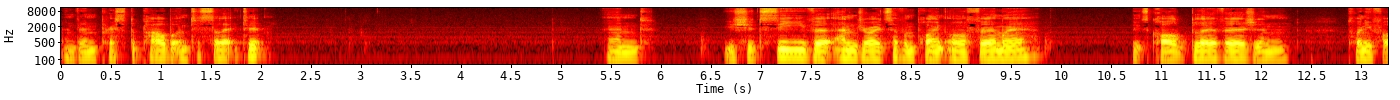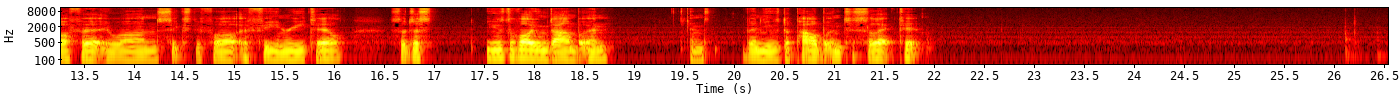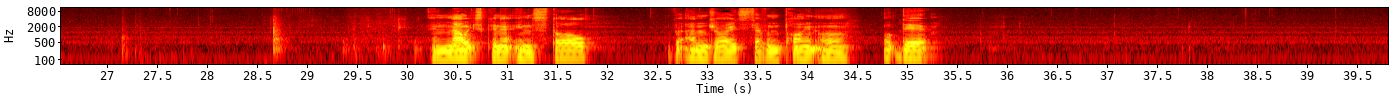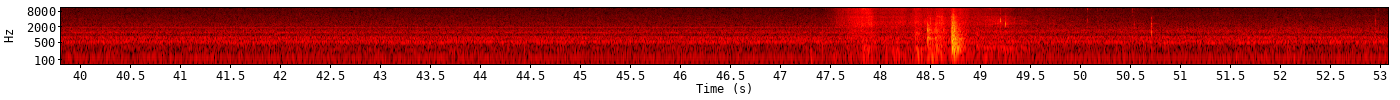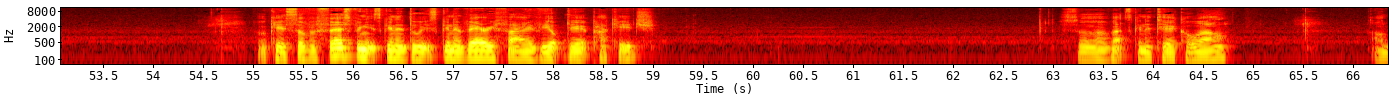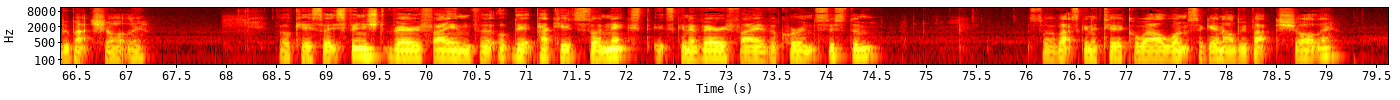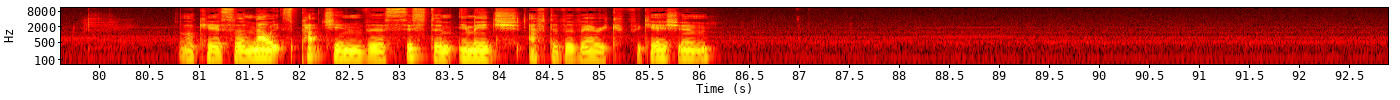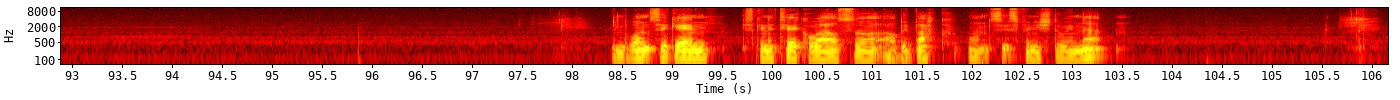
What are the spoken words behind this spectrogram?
And then press the power button to select it. And you should see the Android 7.0 firmware. It's called Blur version 2431 64 Athene Retail. So just use the volume down button and then use the power button to select it. And now it's going to install the Android 7.0 update. Okay, so the first thing it's going to do, it's going to verify the update package. So that's going to take a while. I'll be back shortly. Okay, so it's finished verifying the update package. So next, it's going to verify the current system. So that's going to take a while. Once again, I'll be back shortly. Okay, so now it's patching the system image after the verification. and once again it's going to take a while so I'll be back once it's finished doing that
